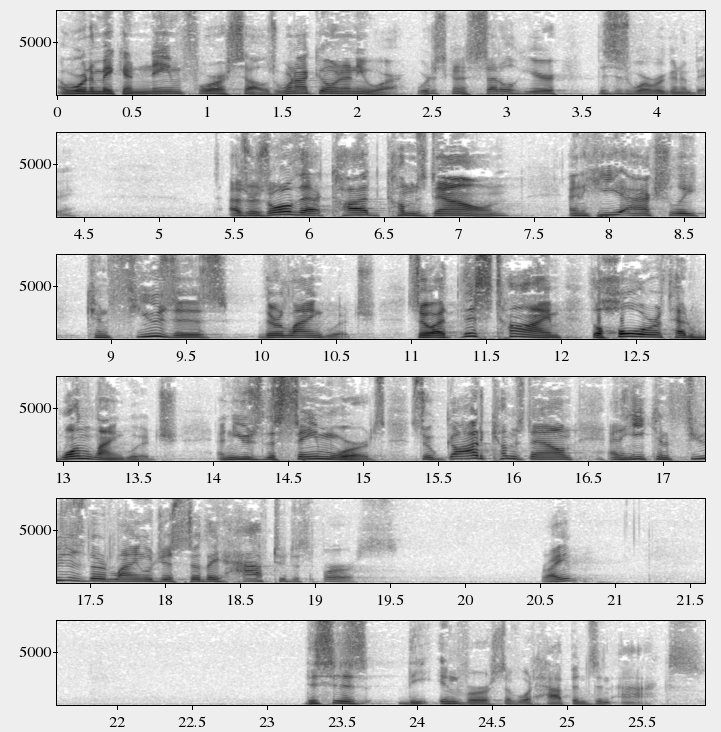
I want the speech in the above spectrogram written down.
and we're going to make a name for ourselves. We're not going anywhere. We're just going to settle here. This is where we're going to be. As a result of that, God comes down and he actually confuses their language. So at this time, the whole earth had one language and used the same words. So God comes down and he confuses their languages so they have to disperse. Right? This is the inverse of what happens in Acts.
